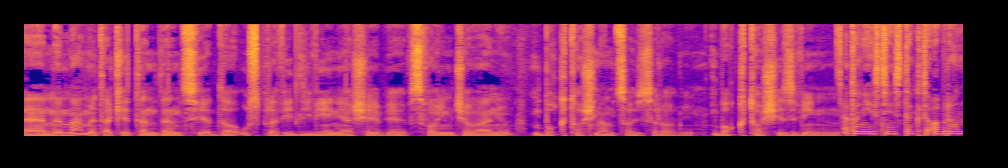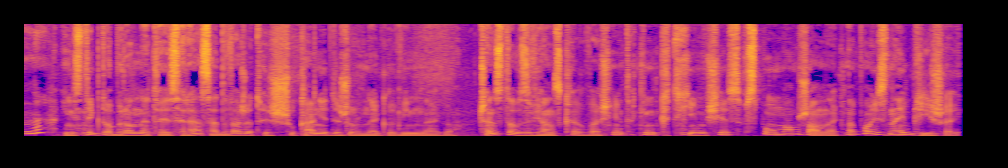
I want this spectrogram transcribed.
E, my mamy takie tendencje do usprawiedliwienia siebie w swoim działaniu, bo ktoś nam coś zrobi, bo ktoś jest winny. A to nie jest instynkt obronny? Instynkt obronny to jest raz, a dwa, że to jest szukanie dyżurnego winnego. Często w związkach właśnie takim kimś jest współmałżonek, no bo jest najbliżej.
